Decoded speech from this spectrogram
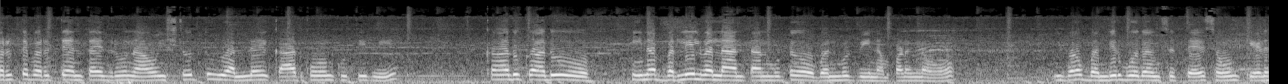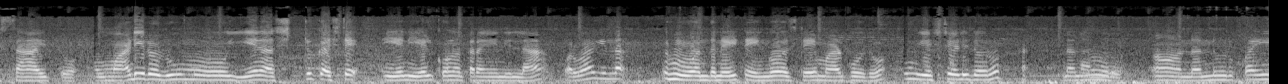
ಬರುತ್ತೆ ಬರುತ್ತೆ ಅಂತ ಇದ್ರು. ನಾವು ಇಷ್ಟೊತ್ತು ಅಲ್ಲೇ ಕಾದ್ಕೊಂಡು ಕೂತಿದ್ವಿ. ಕಾದು ಕಾದು ಇನ್ನ ಬರ್ಲಿಲ್ವಲ್ಲ ಅಂತ ಅಂದ್ಬಿಟ್ಟು ಬಂದ್ಬಿಟ್ವಿ ನಮ್ಮ ಪಣಗ್ ನಾವು. ಇವಾಗ ಬಂದಿರ್ಬೋದು ಅನ್ಸುತ್ತೆ. ಸೌಂಡ್ ಕೇಳಿಸ್ತಾ ಆಯ್ತು. ಮಾಡಿರೋ ರೂಮು ಏನು ಅಷ್ಟಕ್ಕಷ್ಟೇ. ಏನು ಹೇಳ್ಕೊಳೋ ಥರ ಏನಿಲ್ಲ. ಪರವಾಗಿಲ್ಲ. ಒಂದು ನೈಟ್ ಹೆಂಗೋ ಸ್ಟೇ ಮಾಡ್ಬೋದು. ಎಷ್ಟು ಹೇಳಿದವರು? ನನ್ನೂರು. ಹಾಂ ನನ್ನೂರು ರೂಪಾಯಿ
